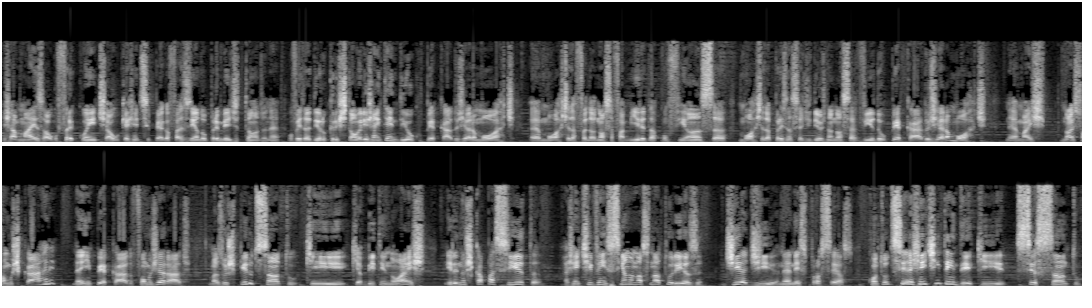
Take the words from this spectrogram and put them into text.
jamais algo frequente, algo que a gente se pega fazendo ou premeditando, né? O verdadeiro cristão, ele já entendeu que o pecado gera morte, é, morte da, da nossa família, da confiança, morte da presença de Deus na nossa vida. O pecado gera morte. Né, mas nós somos carne, né, em pecado fomos gerados. Mas o Espírito Santo que, que habita em nós, ele nos capacita a gente vencendo a nossa natureza dia a dia, né, nesse processo. Contudo, se a gente entender que ser santo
